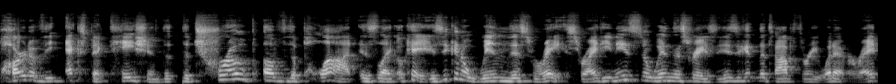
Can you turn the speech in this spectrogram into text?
part of the expectation that the trope of the plot is like okay is he going to win this race right? He needs to win this race. He needs to get in the top three whatever right?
